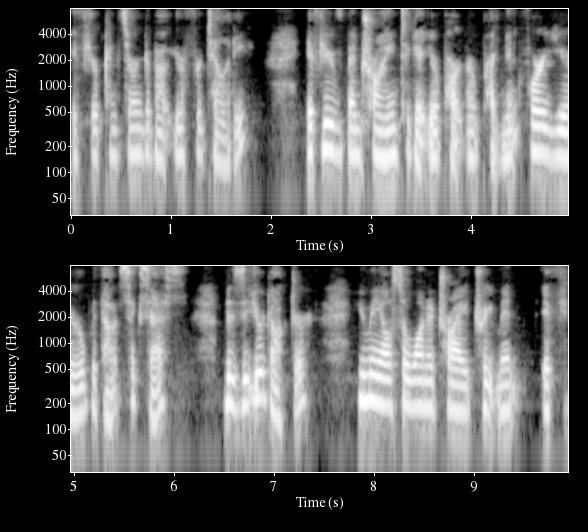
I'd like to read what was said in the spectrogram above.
if you're concerned about your fertility. If you've been trying to get your partner pregnant for a year without success, visit your doctor. You may also want to try treatment if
